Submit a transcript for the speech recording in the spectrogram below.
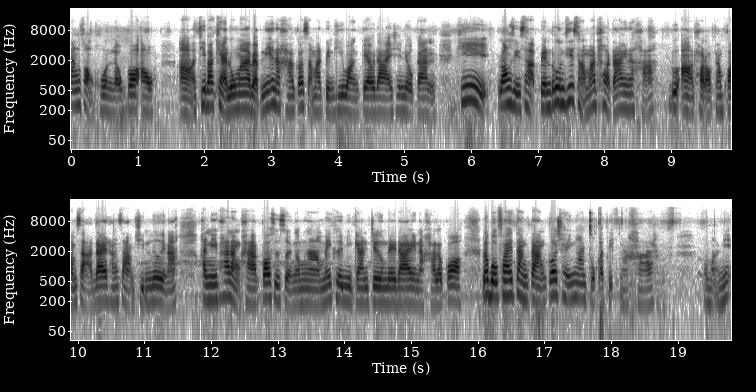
นั่งสองคนแล้วก็เอา ที่พักแขนลงมาแบบนี้นะคะ ก็สามารถเป็นที่วางแก้วได้เช่นเดียวกัน ที่รองศีรษะเป็นรุ่นที่สามารถถอดได้นะคะถอดออกทำความสะอาดได้ทั้ง 3 ชิ้นเลยนะคันนี้ผ้าหลังคาก็สวยๆงามๆไม่เคยมีการเจิมใดๆนะคะ แล้วก็ระบบไฟต่างๆ ก็ใช้งานปกตินะคะ ประมาณนี้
